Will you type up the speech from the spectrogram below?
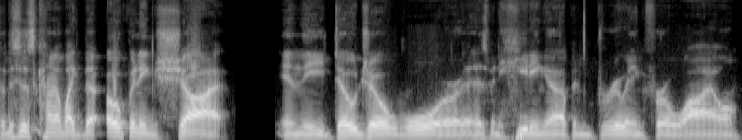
So this is kind of like the opening shot in the dojo war that has been heating up and brewing for a while.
